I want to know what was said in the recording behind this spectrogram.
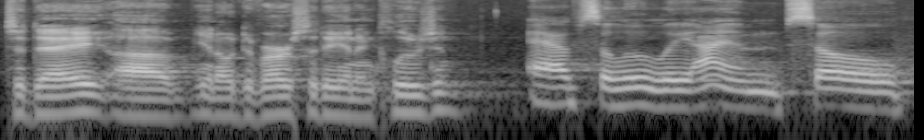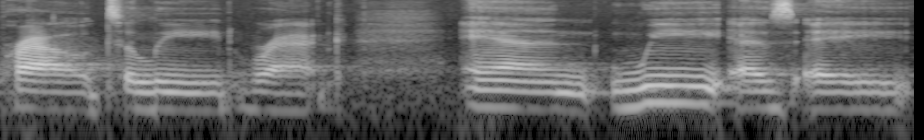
today, uh, you know, diversity and inclusion? Absolutely. I am so proud to lead RAC. And we, as a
